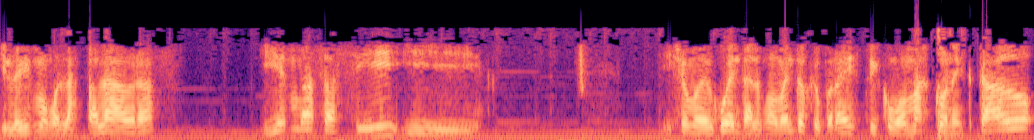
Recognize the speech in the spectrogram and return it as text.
y lo mismo con las palabras y es más así y y yo me doy cuenta en los momentos que por ahí estoy como más conectado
